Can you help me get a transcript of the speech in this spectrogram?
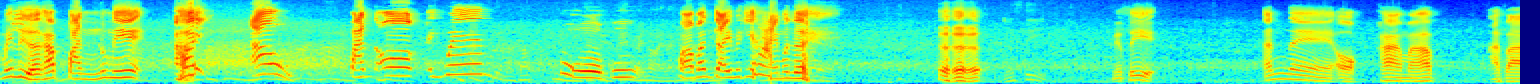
ไม่เหลือครับ ปั่นลูกนี้ เฮ้ย เอ้า ปั่นออกไอ้เวนโอ้โหกูความมั่นใจเมื่อกี้หายหมดเลยเมสซี่ เมสซี่ อันแน่ออกข้างมาครับ อาซา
